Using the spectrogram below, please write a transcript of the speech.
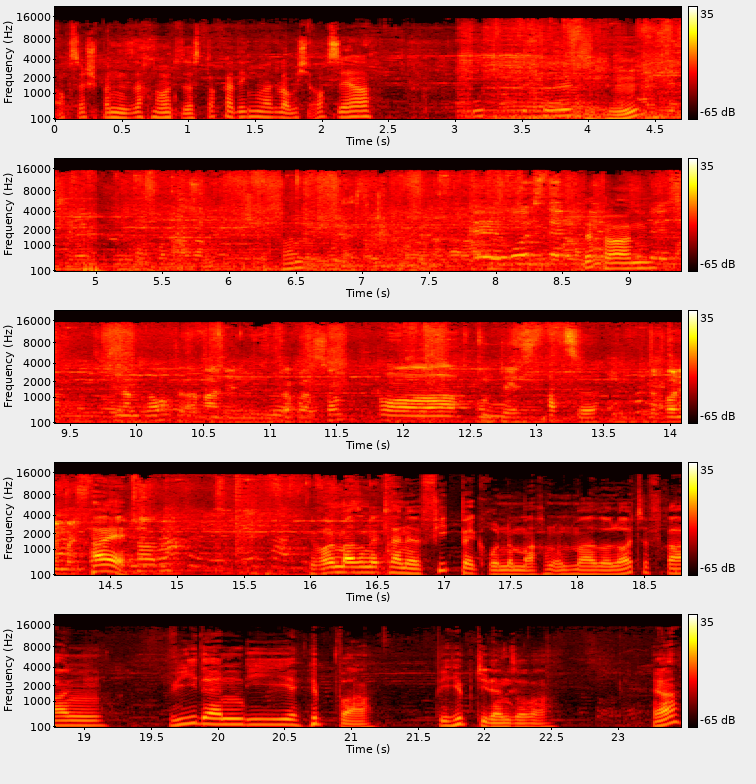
auch sehr spannende Sachen heute. Das Docker-Ding war, glaube ich, auch sehr gut gefüllt. Stefan, da ist der Stefan. Dann braucht er einmal den Dr. Sock und den Atze. Wir wollen die Hi. Wir wollen mal so eine kleine Feedback-Runde machen und mal so Leute fragen, wie denn die hip war. Wie hip die denn so war. Ja?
